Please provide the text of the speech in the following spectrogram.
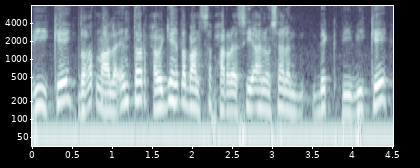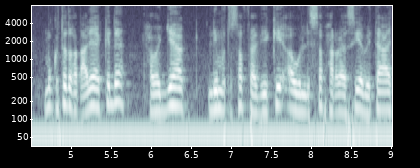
في كي ضغطنا على Enter هيوجهني طبعا الصفحة الرئيسية. أهلا وسهلا بك في في كي ممكن تضغط عليها كده هيوجهك لمتصفح في كي أو للصفحة الرئيسية بتاعة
